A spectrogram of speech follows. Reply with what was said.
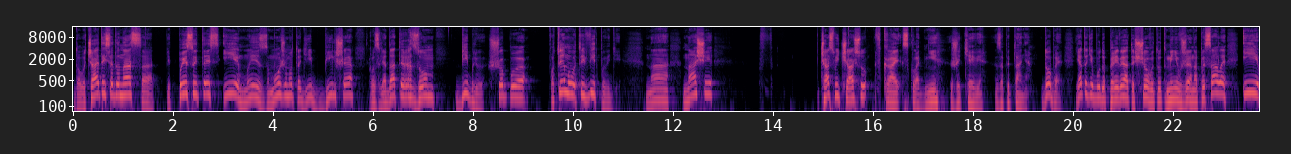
долучайтеся до нас, підписуйтесь, і ми зможемо тоді більше розглядати разом Біблію, щоб е, отримувати відповіді на наші час від часу вкрай складні життєві запитання. Добре, я тоді буду перевіряти, що ви тут мені вже написали, і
